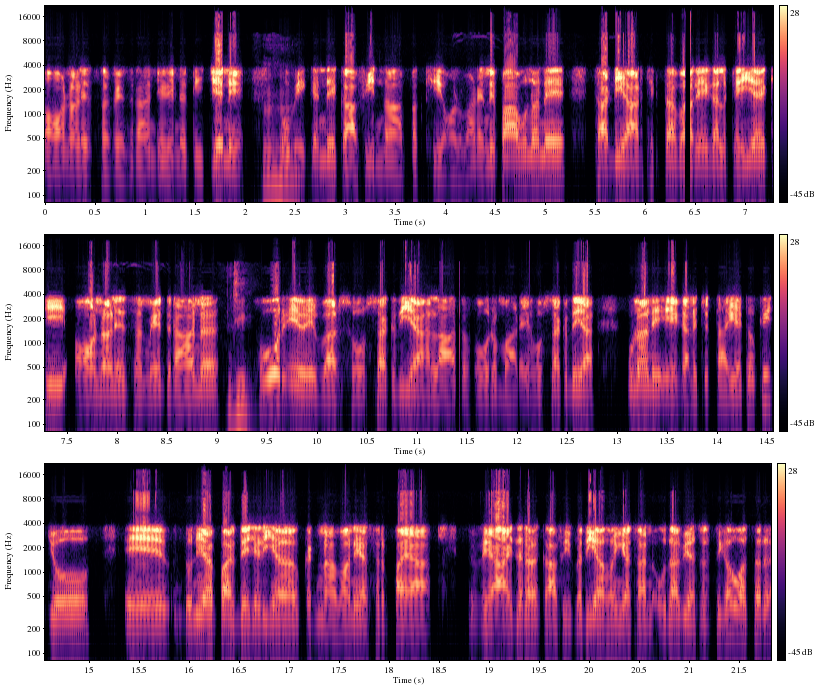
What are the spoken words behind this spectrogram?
ਆਉਣ ਵਾਲੇ ਸਮੇਂ ਦੌਰਾਨ ਜਿਹੜੇ ਨਤੀਜੇ ਨੇ। ਉਹ ਵੀ ਕਹਿੰਦੇ ਕਾਫੀ ਨਾਪੱਖੀ ਆਉਣ ਵਾਲੇ ਨੇ। ਭਾਵ ਉਹਨਾਂ ਨੇ ਸਾਡੀ ਆਰਥਿਕਤਾ ਬਾਰੇ ਇਹ ਗੱਲ ਕਹੀ ਹੈ ਕਿ ਆਉਣ ਵਾਲੇ ਸਮੇਂ ਦੌਰਾਨ ਹੋਰ ਇਹ ਵਰਸ ਹੋ ਸਕਦੀ ਆ ਹਾਲਾਤ ਹੋਰ ਮਾੜੇ ਹੋ ਸਕਦੇ ਆ। ਉਹਨਾਂ ਨੇ ਇਹ ਗੱਲ ਚਿਤਾਈ ਹੈ ਕਿਉਂਕਿ ਜੋ ਇਹ ਦੁਨੀਆ ਭਰ ਦੇ ਜਿਹੜੀਆਂ ਘਟਨਾਵਾਂ ਨੇ ਅਸਰ ਪਾਇਆ ਵਿਆਜ ਦਰਾਂ ਕਾਫੀ ਵਧੀਆ ਹੋਈਆਂ ਸਨ ਉਹਦਾ ਵੀ ਅਸਰ ਸੀਗਾ ਉਹ ਅਸਰ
